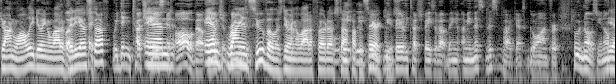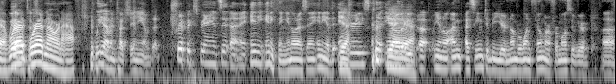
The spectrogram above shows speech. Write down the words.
John Wally doing a lot of Well, video hey, stuff. We didn't touch And- base at all about And much of Ryan Binghamton. Suva was doing a lot of photo stuff We- up we- in Syracuse. We, barely touched base about being. I mean, this this podcast could go on for who knows, you know. yeah, we we're at, we're at an hour and a half. we haven't touched any of the trip experiences, uh, any anything. You know what I'm saying? Any of the Yeah. injuries. you Yeah, know, that yeah, we've, uh, you know, I'm I seem to be your number one filmer for most of your uh,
